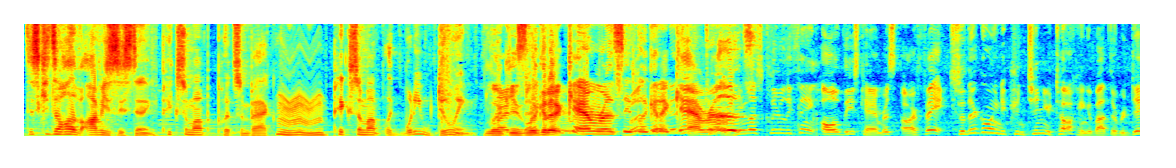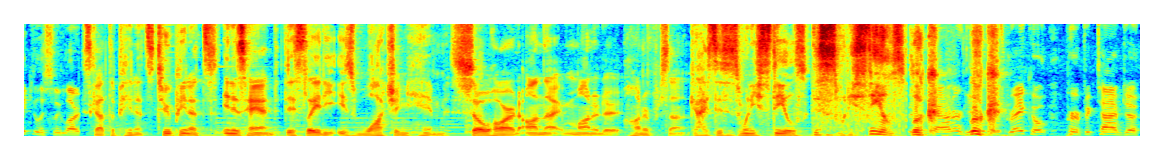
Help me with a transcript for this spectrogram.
this kid's all obviously stealing. Picks him up, puts him back. Hmm. Picks him up. Like, what are you doing? Look, Right he's looking at cameras. He's looking at isn't true. He must clearly think all of these cameras are fake. So they're going to continue talking about the ridiculously large. He's got the peanuts, two peanuts in his hand. This lady is watching him so hard on that monitor. 100%. Guys, this is when he steals. This is when he steals. Look, Counter, look. his. Perfect time to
